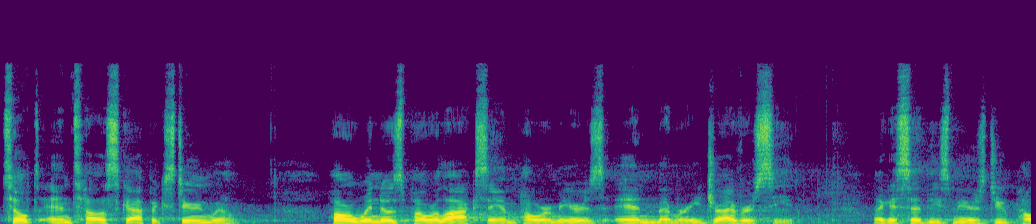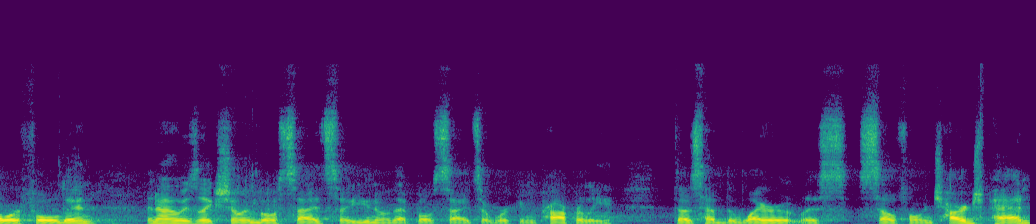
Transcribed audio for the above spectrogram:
tilt and telescopic steering wheel, power windows, power locks, and power mirrors, and memory driver's seat. Like I said, these mirrors do power fold in, and I always like showing both sides so you know that both sides are working properly does have the wireless cell phone charge pad.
